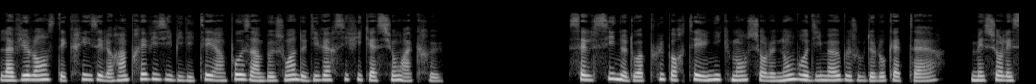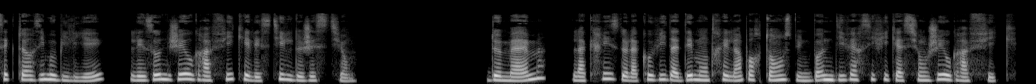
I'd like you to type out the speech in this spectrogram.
la violence des crises et leur imprévisibilité imposent un besoin de diversification accrue. Celle-ci ne doit plus porter uniquement sur le nombre d'immeubles ou de locataires, mais sur les secteurs immobiliers, les zones géographiques et les styles de gestion. De même, la crise de la Covid a démontré l'importance d'une bonne diversification géographique.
